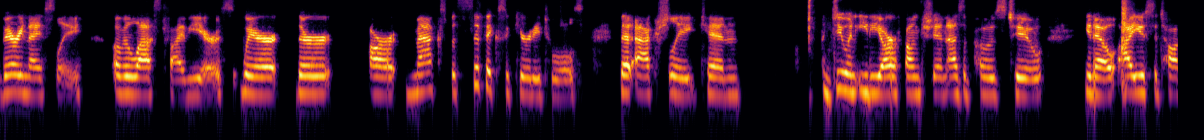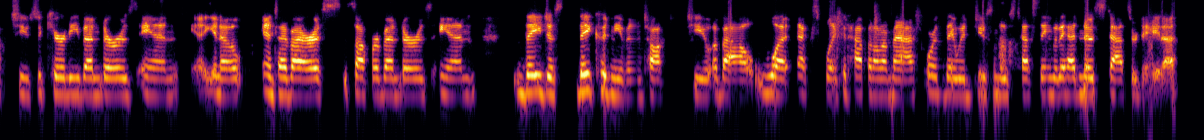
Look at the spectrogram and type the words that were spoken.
very nicely over the last five years, where there are Mac specific security tools that actually can do an EDR function as opposed to you know i used to talk to security vendors and you know antivirus software vendors and they just they couldn't even talk to you about what exploit could happen on a mac or they would do some loose testing but they had no stats or data.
